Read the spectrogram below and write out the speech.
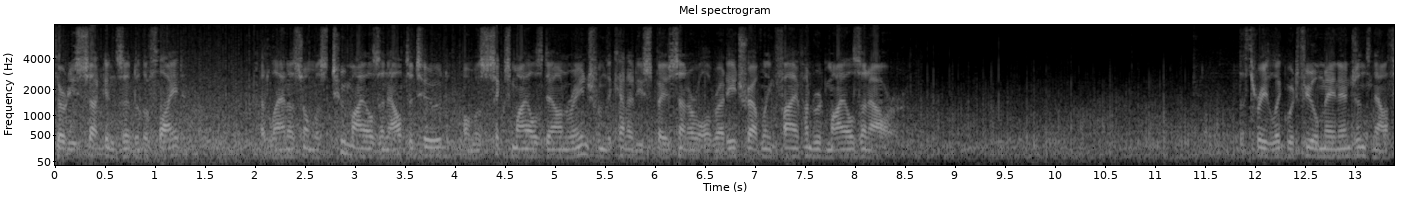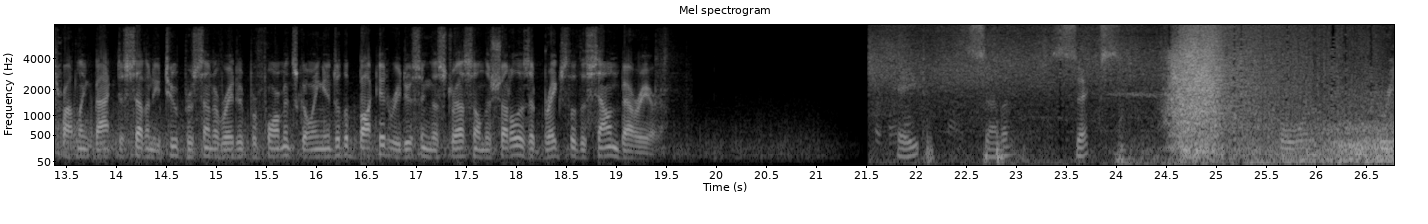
30 seconds into the flight. Atlantis almost two miles in altitude, almost six miles downrange from the Kennedy Space Center already, traveling 500 miles an hour. The three liquid fuel main engines now throttling back to 72% of rated performance, going into the bucket, reducing the stress on the shuttle as it breaks through the sound barrier. 8, 7, 6, 4, 3,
